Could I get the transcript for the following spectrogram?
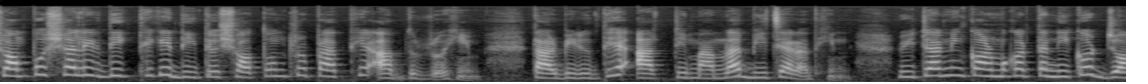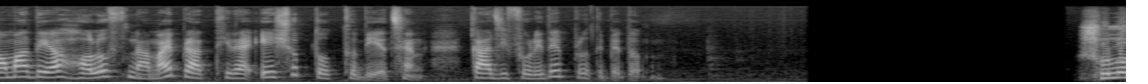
সম্পদশালীর দিক থেকে দ্বিতীয় স্বতন্ত্র প্রার্থী আব্দুর রহিম। তার বিরুদ্ধে আটটি মামলা বিচারাধীন। রিটার্নিং কর্মকর্তার নিকট জমা দেয়া হলফনামায় প্রার্থীরা এসব তথ্য দিয়েছেন। কাজী ফরিদের প্রতিবেদন। ষোলো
